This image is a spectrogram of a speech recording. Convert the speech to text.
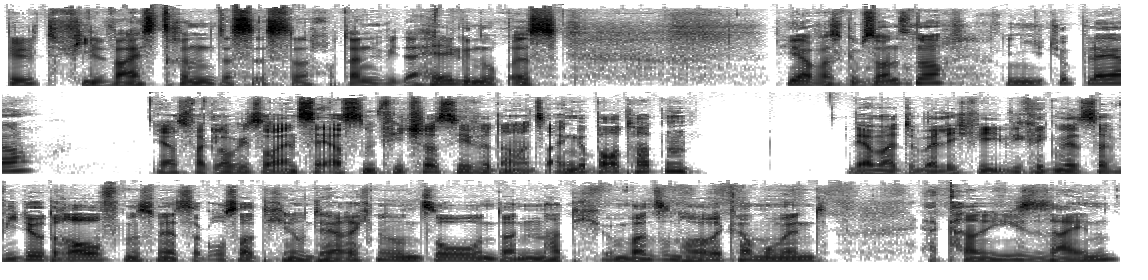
Bild viel weiß drin, dass es auch dann wieder hell genug ist. Ja, was gibt's sonst noch? Den YouTube-Player? Ja, es war, glaube ich, so eins der ersten Features, die wir damals eingebaut hatten. Wir haben halt überlegt, wie, wie kriegen wir jetzt da Video drauf? Müssen wir jetzt da großartig hin und her rechnen und so? Und dann hatte ich irgendwann so einen Heureka-Moment. Ja, kann doch nicht sein,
